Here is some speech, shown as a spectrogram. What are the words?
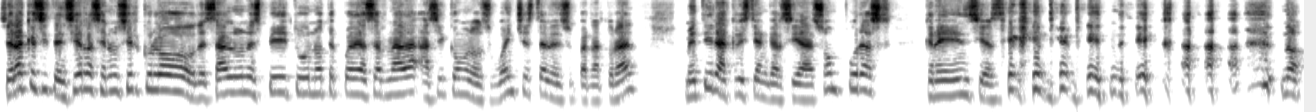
¿Será que si te encierras en un círculo de sal, un espíritu no te puede hacer nada, así como los Winchester en Supernatural? Mentira, Cristian García. Son puras creencias de gente pendeja. No,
